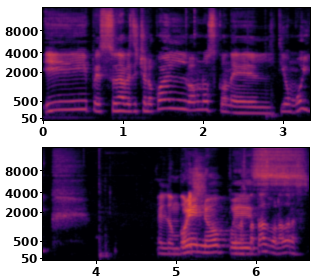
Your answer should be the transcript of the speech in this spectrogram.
Y pues una vez dicho lo cual, vámonos con el tío Moik. El Don Boris. Bueno, Con las pues. patadas voladoras.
